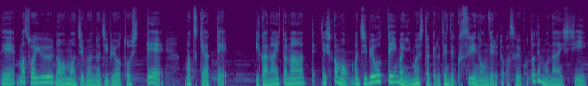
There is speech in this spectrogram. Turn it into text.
で、まあ、そういうのはまあ自分の持病として、まあ、付き合っていかないとなってでしかも、まあ、持病って今言いましたけど全然薬飲んでるとかそういうことでもないし、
